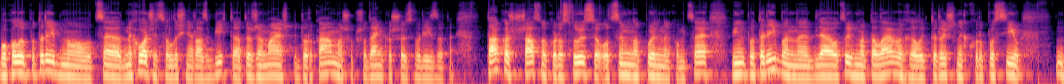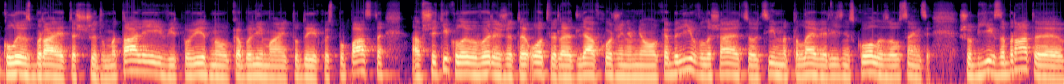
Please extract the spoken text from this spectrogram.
Бо коли потрібно, це не хочеться лишній раз бігти, а ти вже маєш під руками, щоб швиденько щось врізати. Також часто користуюся оцим напильником. Це він потрібен для оцих металевих електричних корпусів. Коли ви збираєте щит в металі, відповідно кабелі мають туди якось попасти. А в щиті, коли ви виріжете отвіри для входження в нього кабелів, лишаються оці металеві різні сколи заусенці. Щоб їх забрати,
